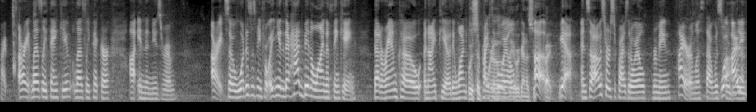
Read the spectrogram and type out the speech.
Right. All right, Leslie, thank you. Leslie Picker uh, in the newsroom. All right, so what does this mean for, you know, there had been a line of thinking that Aramco, an IPO, they wanted to keep the price of oil they were going to up. Right. Yeah, and so I was sort of surprised that oil remained higher, unless that was well, totally. I don't,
